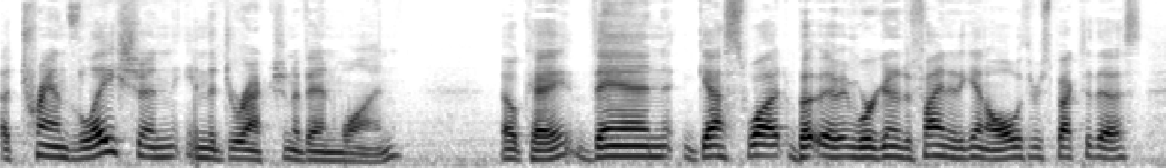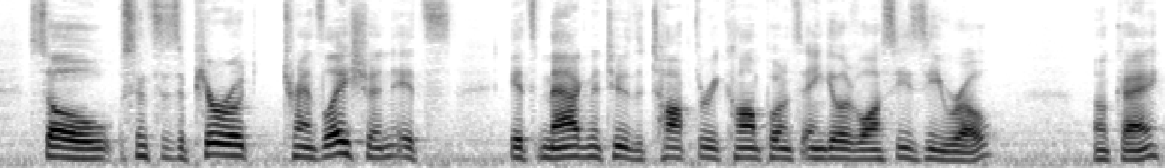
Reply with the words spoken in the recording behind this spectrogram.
a translation in the direction of n1. Okay, then guess what? But we're going to define it again, all with respect to this. So since it's a pure translation, its its magnitude, the top three components, angular velocity zero. Okay,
